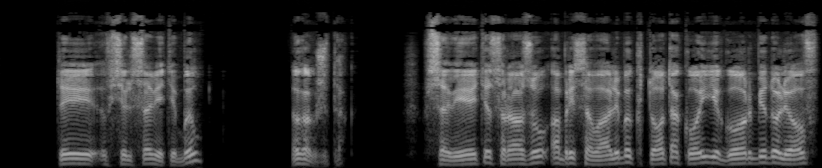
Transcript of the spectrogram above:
— Ты в сельсовете был? — А как же так? В совете сразу обрисовали бы, кто такой Егор Бедулев,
